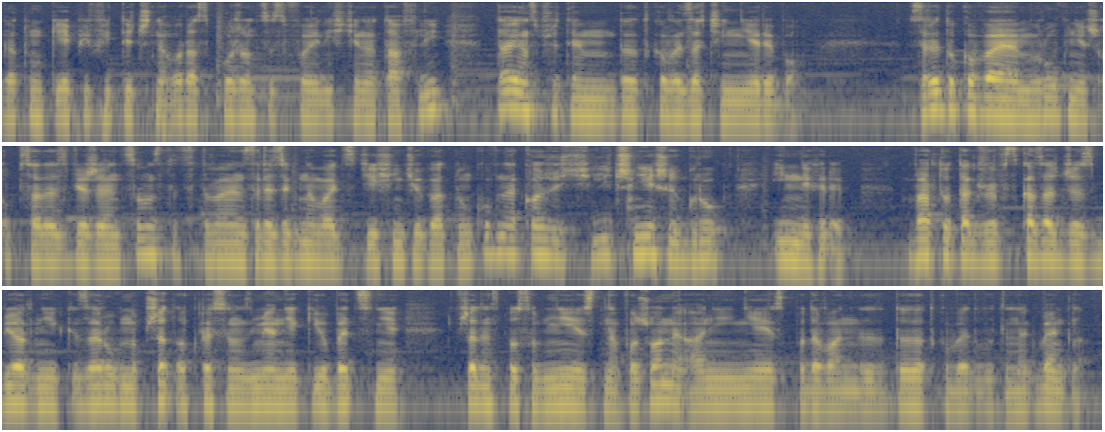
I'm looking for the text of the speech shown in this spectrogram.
gatunki epifityczne oraz położące swoje liście na tafli, dając przy tym dodatkowe zacienie rybom. Zredukowałem również obsadę zwierzęcą, zdecydowałem zrezygnować z 10 gatunków na korzyść liczniejszych grup innych ryb. Warto także wskazać, że zbiornik zarówno przed okresem zmian, jak i obecnie w żaden sposób nie jest nawożony ani nie jest podawany dodatkowy dwutlenek węgla.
